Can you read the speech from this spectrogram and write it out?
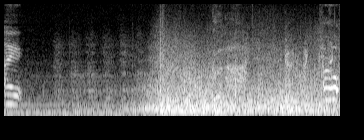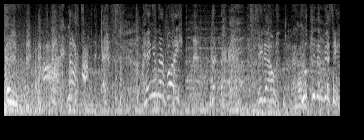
I. Oh, oh. Hang in there, buddy! Stay down. We'll keep him busy.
